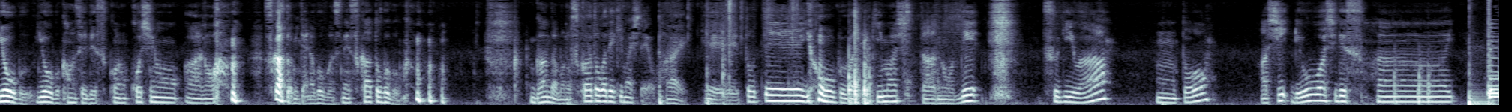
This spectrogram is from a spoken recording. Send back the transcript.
腰部、腰部完成です。この腰の、あの、スカートみたいな部分ですね。スカート部分。ガンダムのスカートができましたよ。はい。えーと、で、腰部ができましたので、次は、うんと、足、両足です。はーい。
